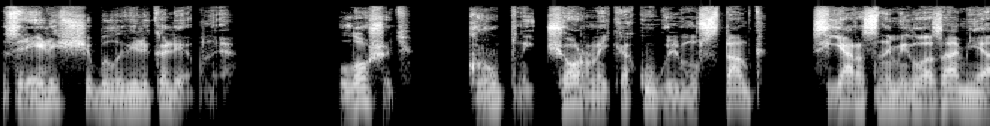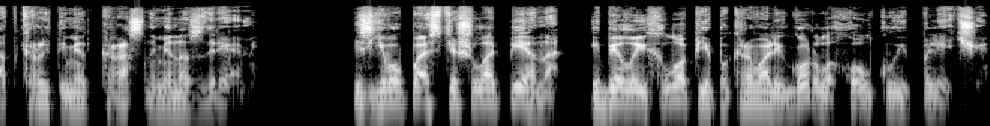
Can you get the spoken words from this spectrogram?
Зрелище было великолепное. Лошадь, крупный, черный, как уголь мустанг, с яростными глазами и открытыми красными ноздрями. Из его пасти шла пена, и белые хлопья покрывали горло, холку и плечи.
